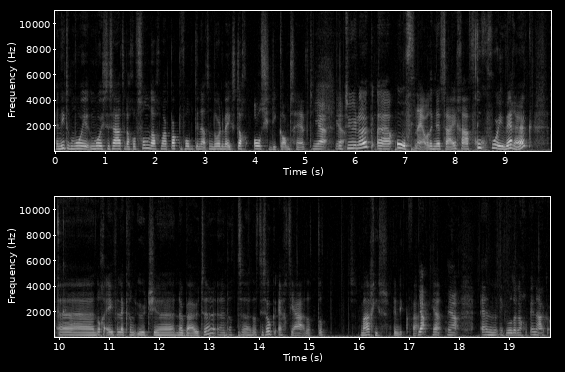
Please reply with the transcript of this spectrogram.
En niet op mooie, mooiste zaterdag of zondag. Maar pak bijvoorbeeld inderdaad een doordeweeksdag als je die kans hebt. ja, ja. Natuurlijk. Eh, of, nou ja, wat ik net zei. Ga vroeg voor je werk. eh, nog even lekker een uurtje naar buiten. Eh, dat, dat is ook echt, ja, dat, dat is magisch vind ik vaak. Ja. ja. Ja, en ik wil daar nog op inhaken.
